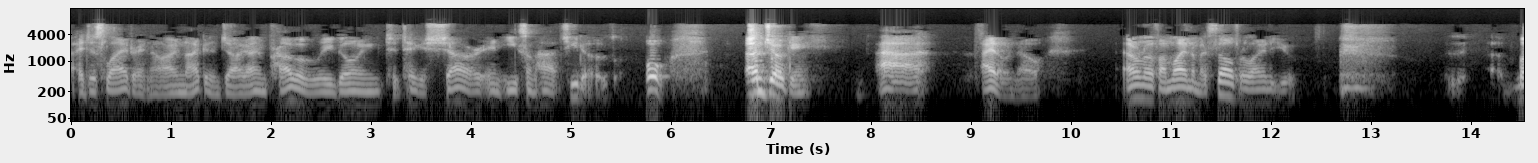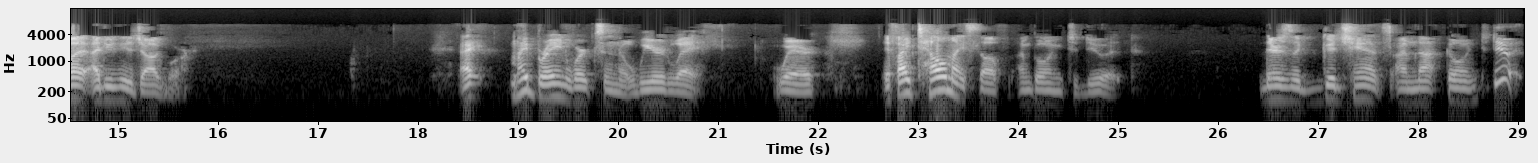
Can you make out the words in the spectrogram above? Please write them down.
I just lied right now. I'm not going to jog. I'm probably going to take a shower and eat some hot Cheetos. Oh, I'm joking. Ah, uh, I don't know. I don't know if I'm lying to myself or lying to you. but I do need to jog more. I my brain works in a weird way where if I tell myself I'm going to do it, there's a good chance I'm not going to do it.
